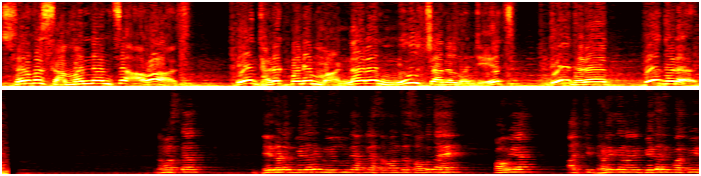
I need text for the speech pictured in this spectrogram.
सर्वसामान्यांचा आवाज. बेधडकपणे मांडणारा न्यूज चॅनल म्हणजेच बेधडक बेधडक नमस्कार. दे धडक बेधडक न्यूजमध्ये आपल्या सर्वांचं स्वागत आहे. पाहूया आजची धडक देणारी बेधडक बातमी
